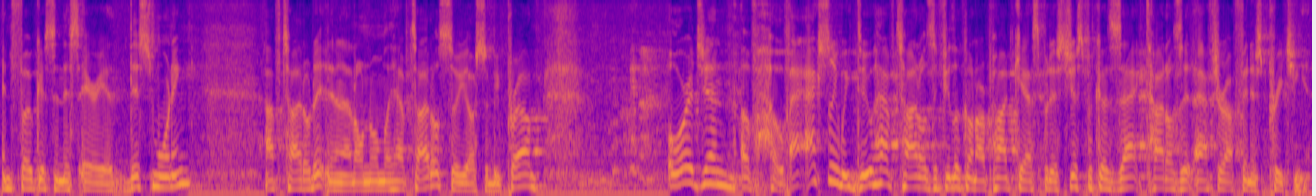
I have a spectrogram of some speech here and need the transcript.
and focus in this area. This morning, I've titled it, and I don't normally have titles, so y'all should be proud. Origin of Hope. Actually, we do have titles if you look on our podcast, but it's just because Zach titles it after I finish preaching it.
